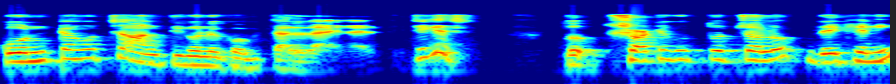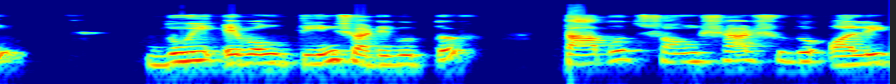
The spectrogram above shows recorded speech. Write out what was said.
কোনটা হচ্ছে আন্তিগণে কবিতার লাইন আর কি, ঠিক আছে? তো সঠিক উত্তর চলো, দেখে নি দুই এবং তিন সঠিক উত্তর। তাবৎ সংসার শুধু অলিক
